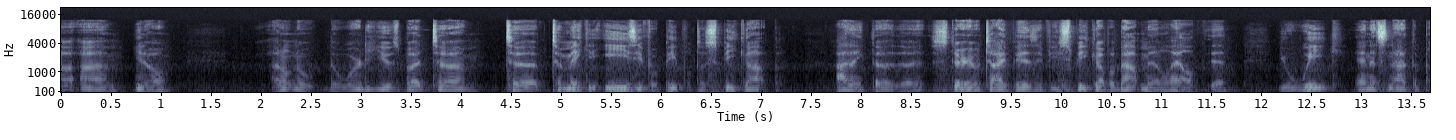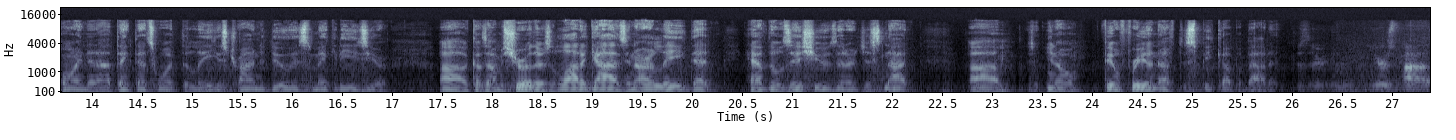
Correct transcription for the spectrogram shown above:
uh, um, you know, I don't know the word to use, but um, to to make it easy for people to speak up. I think the the stereotype is if you speak up about mental health that you're weak, and it's not the point. And I think that's what the league is trying to do is to make it easier, because I'm sure there's a lot of guys in our league that have those issues that are just not, um, you know, feel free enough to speak up about it. Because in years past,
